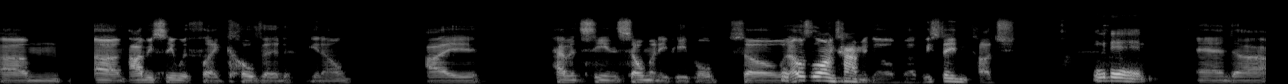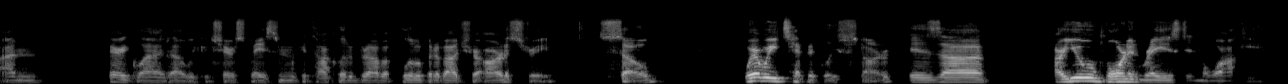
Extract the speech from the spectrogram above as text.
Um, um, obviously with like COVID, you know, I haven't seen so many people, so that was a long time ago. But we stayed in touch. We did, and uh, I'm very glad uh, we could share space and we could talk a little bit about a little bit about your artistry. So, where we typically start is, uh, are you born and raised in Milwaukee?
